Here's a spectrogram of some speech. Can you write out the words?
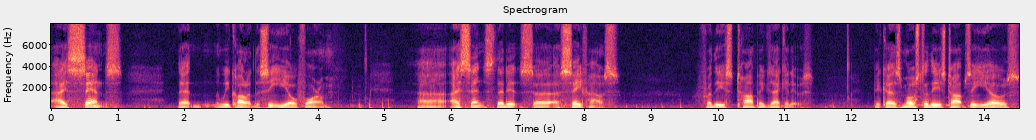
I sense that we call it the CEO Forum. Uh, I sense that it's a safe house for these top executives because most of these top CEOs,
